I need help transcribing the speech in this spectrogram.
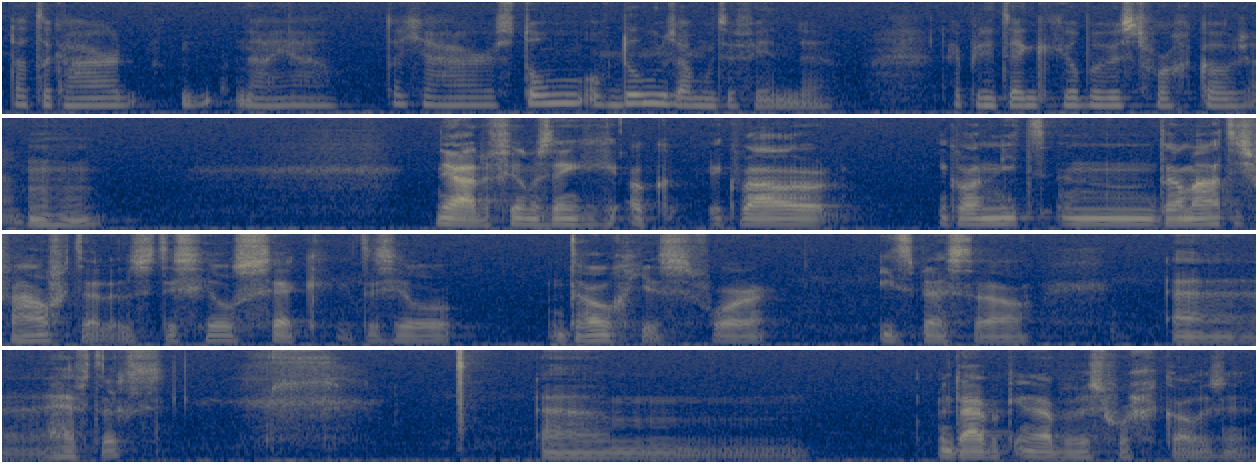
dat ik haar, nou ja, dat je haar stom of dom zou moeten vinden. Daar heb je niet denk ik heel bewust voor gekozen. Mhm. Ja, de film is denk ik ook. Ik wou, ik wou niet een dramatisch verhaal vertellen. Dus het is heel sec. Het is heel droogjes voor iets best wel eh, heftigs. Ehm, en daar heb ik inderdaad bewust voor gekozen.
